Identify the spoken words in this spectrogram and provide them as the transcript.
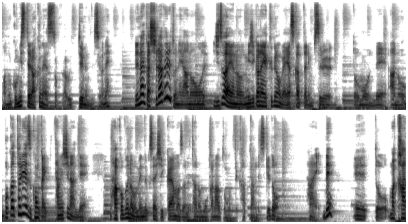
あの、ゴミ捨て楽なやつとかが売ってるんですよね。で、なんか調べるとね、あの、実はあの、身近な薬局の方が安かったりもすると思うんで、あの、僕はとりあえず今回試しなんで、運ぶのもめんどくさいし、一回 Amazon で頼もうかなと思って買ったんですけど、はい。で、えー、っと、まあ、買っ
